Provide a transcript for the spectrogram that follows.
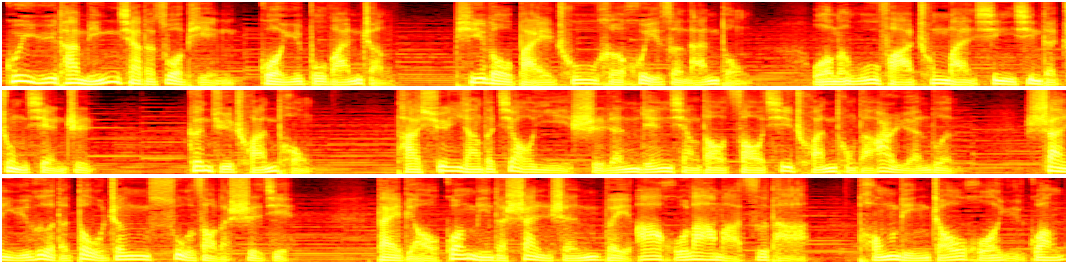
归于他名下的作品过于不完整，纰漏百出和晦涩难懂，我们无法充满信心的重现之。根据传统，他宣扬的教义使人联想到早期传统的二元论，善与恶的斗争塑造了世界。代表光明的善神为阿胡拉马兹达统领着火与光，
